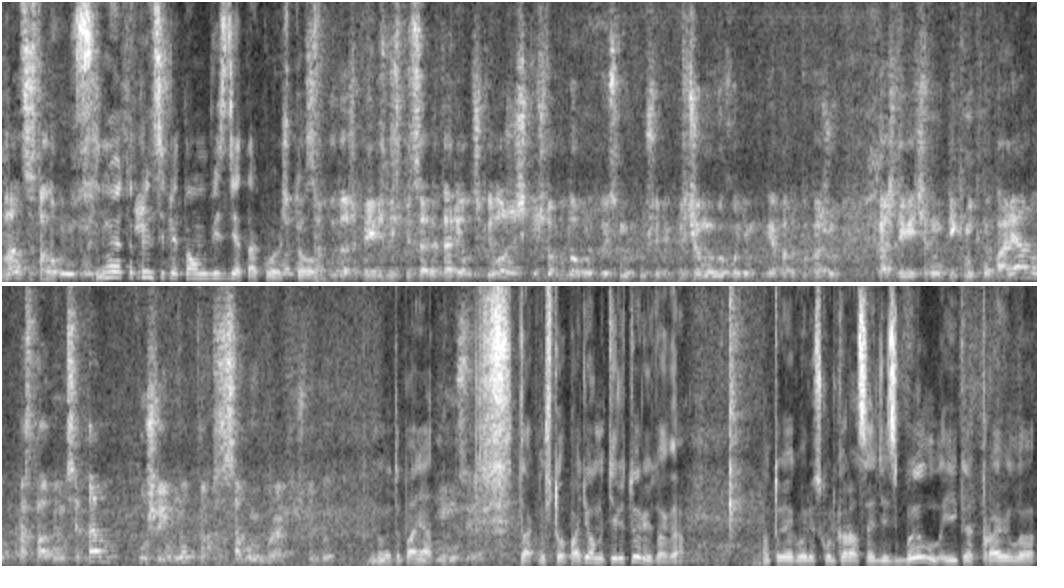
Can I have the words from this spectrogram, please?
Главное, со столовой не выносить. Ну, это, в принципе, это, по-моему, везде такое, Вот мы что... собой даже привезли специально тарелочки и ложечки, чтобы удобно, то есть мы кушали. Причем мы выходим, я потом покажу, каждый вечер на пикник на поляну, раскладываемся там, кушаем, ну, только за собой убрать, чтобы Ну, это понятно. Так, ну что, пойдем на территорию тогда. А то я говорю, сколько раз я здесь был, и, как правило,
